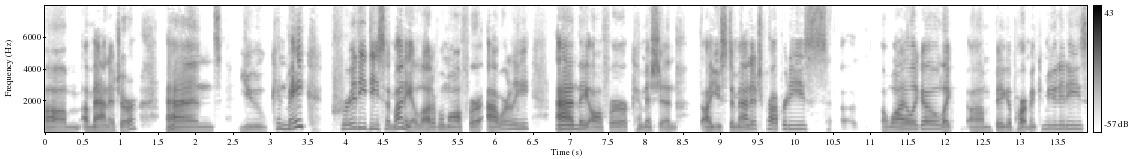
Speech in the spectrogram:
um, a manager and you can make pretty decent money. A lot of them offer hourly and they offer commission. I used to manage properties uh, a while ago, like um, big apartment communities,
